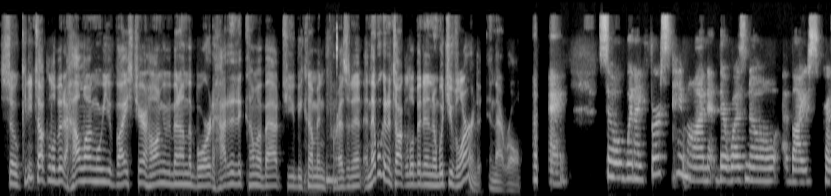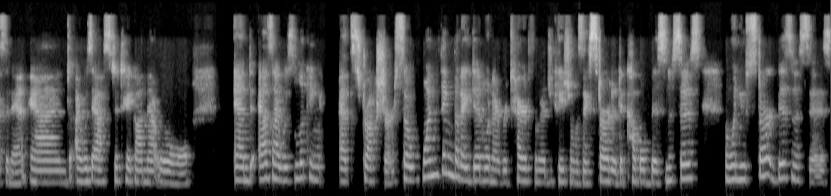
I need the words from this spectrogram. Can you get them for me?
So can you talk a little bit? How long were you vice chair? How long have you been on the board? How did it come about to you becoming mm-hmm. president? And then we're going to talk a little bit into what you've learned in that role. Okay. So when I first came on, there was no vice president, and I was asked to take on that role. And as I was looking at structure. So one thing that I did when I retired from education was I started a couple businesses. And when you start businesses,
